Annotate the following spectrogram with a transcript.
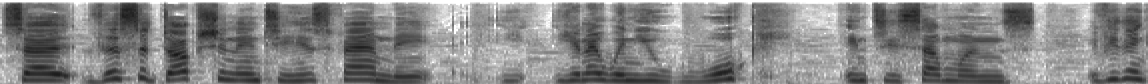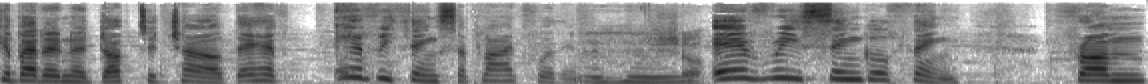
So this adoption into his family, y- you know, when you walk into someone's, if you think about an adopted child, they have everything supplied for them. Mm-hmm. Sure. Every single thing, from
